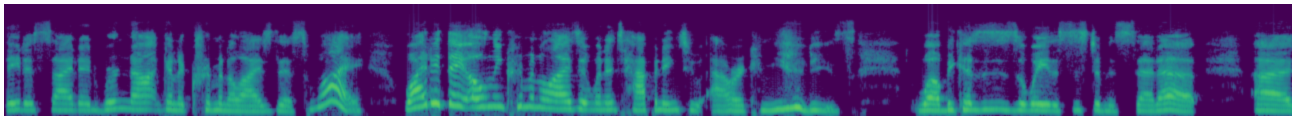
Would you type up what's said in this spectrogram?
They decided we're not going to criminalize this. Why? Why did they only criminalize it when it's happening to our communities? Well, because this is the way the system is set up uh,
